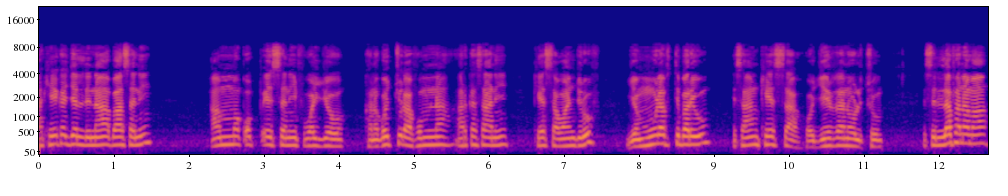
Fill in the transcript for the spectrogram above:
akeeka jallinaa baasanii amma qopheessaniif wayyoo kana gochuudhaaf humna harka isaanii keessa waan jiruuf yommuu lafti bari'u isaan keessaa hojiirra oolchu isin lafa namaa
